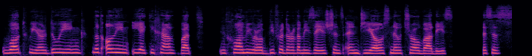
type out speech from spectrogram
what we are doing, not only in EIT Health, but in whole Europe, different organizations, NGOs, neutral bodies, this is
